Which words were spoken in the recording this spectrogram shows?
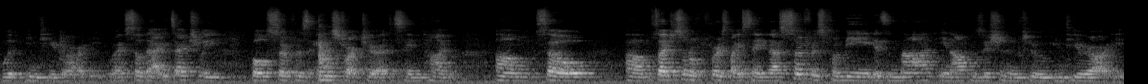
with interiority, right? So that it's actually both surface and structure at the same time. Um, so, um, so I just want to first by saying that surface for me is not in opposition to interiority.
